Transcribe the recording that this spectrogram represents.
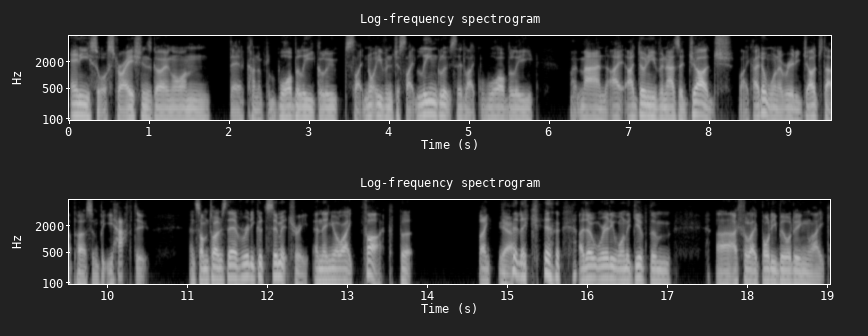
any sort of striations going on, they're kind of wobbly glutes, like not even just like lean glutes, they're like wobbly like man I, I don't even as a judge like i don't want to really judge that person but you have to and sometimes they have really good symmetry and then you're like fuck but like Yeah. like, i don't really want to give them uh, i feel like bodybuilding like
